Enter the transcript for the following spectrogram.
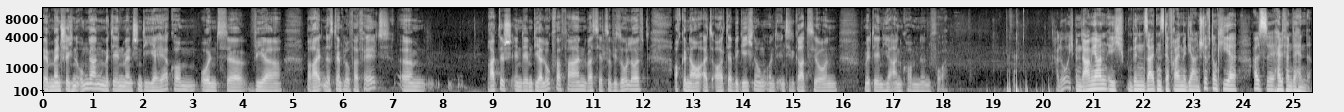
im menschlichen Umgang mit den Menschen, die hierher kommen. Und äh, wir bereiten das Tempelhofer Feld ähm, praktisch in dem Dialogverfahren, was jetzt sowieso läuft, auch genau als Ort der Begegnung und Integration mit den hier Ankommenden vor. Hallo, ich bin Damian. Ich bin seitens der Freien Medialen Stiftung hier als äh, helfende Hände.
